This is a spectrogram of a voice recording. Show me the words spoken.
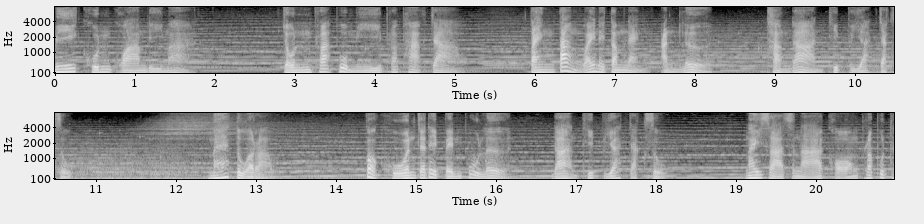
มีคุณความดีมาก จนพระผู้มีพระภาคเจ้า แต่งตั้งไว้ในตำแหน่งอันเลิศ ทางด้านทิพยจักษุ แม้ตัวเรา ก็ควรจะได้เป็นผู้เลิศ ด้านทิพยจักษุ ในศาสนาของพระพุทธ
